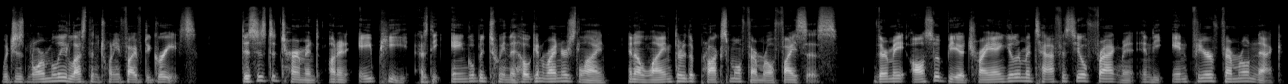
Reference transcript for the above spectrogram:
which is normally less than 25 degrees. This is determined on an AP as the angle between the Hilgenreiner's line and a line through the proximal femoral physis. There may also be a triangular metaphyseal fragment in the inferior femoral neck,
